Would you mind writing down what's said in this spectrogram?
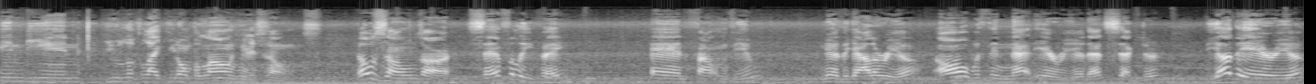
Indian, you look like you don't belong here zones. Those zones are San Felipe and Fountain View near the Galleria, all within that area, that sector. The other area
